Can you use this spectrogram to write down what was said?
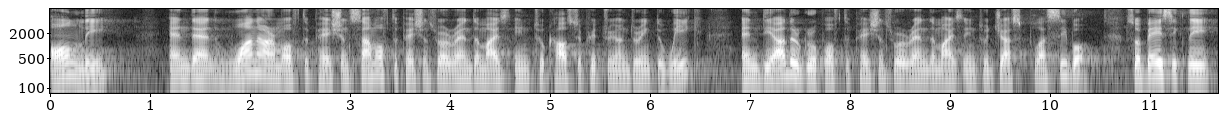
only, and then one arm of the patients, some of the patients were randomized into calcipotrione during the week, and the other group of the patients were randomized into just placebo. So basically,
